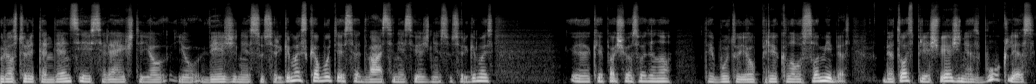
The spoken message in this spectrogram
kurios turi tendenciją įsireikšti jau, jau vėžiniais susirgymais, kabutėse, dvasiniais vėžiniais susirgymais, e, kaip aš juos vadinu, tai būtų jau priklausomybės. Bet tos prieš vėžinės būklės,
